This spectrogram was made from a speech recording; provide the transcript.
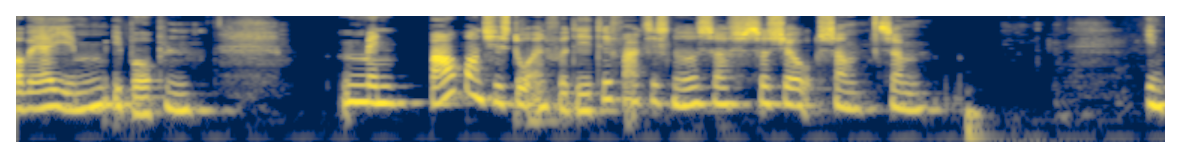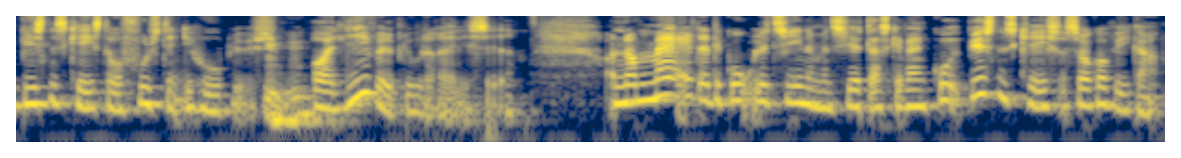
at være hjemme i boblen. Men baggrundshistorien for det, det er faktisk noget så, så sjovt som, som en business case, der var fuldstændig håbløs, mm-hmm. og alligevel blev det realiseret. Og normalt er det god latin, at man siger, at der skal være en god business case, og så går vi i gang.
